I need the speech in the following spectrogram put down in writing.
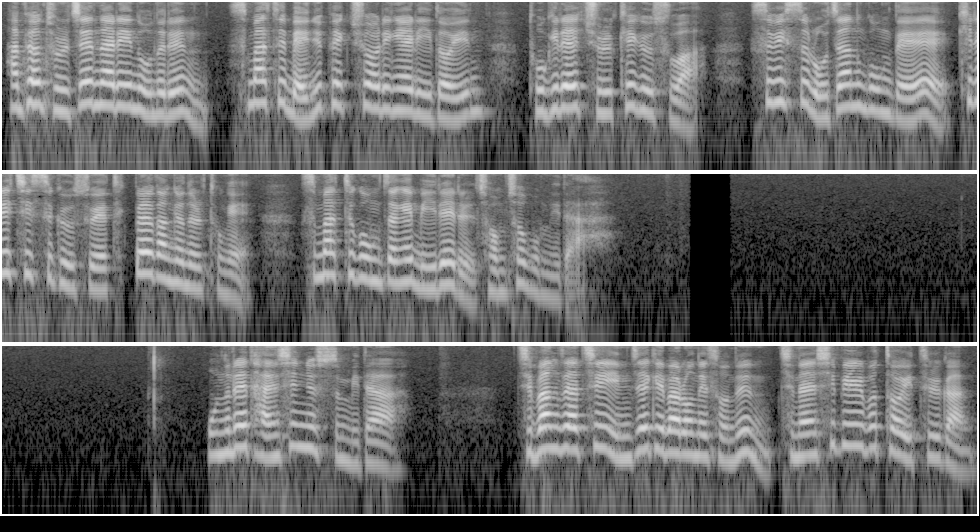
한편 둘째 날인 오늘은 스마트 매뉴팩처링의 리더인 독일의 줄케 교수와 스위스 로잔 공대의 키리치스 교수의 특별 강연을 통해 스마트 공장의 미래를 점쳐봅니다. 오늘의 단신 뉴스입니다. 지방자치 인재개발원에서는 지난 12일부터 이틀간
